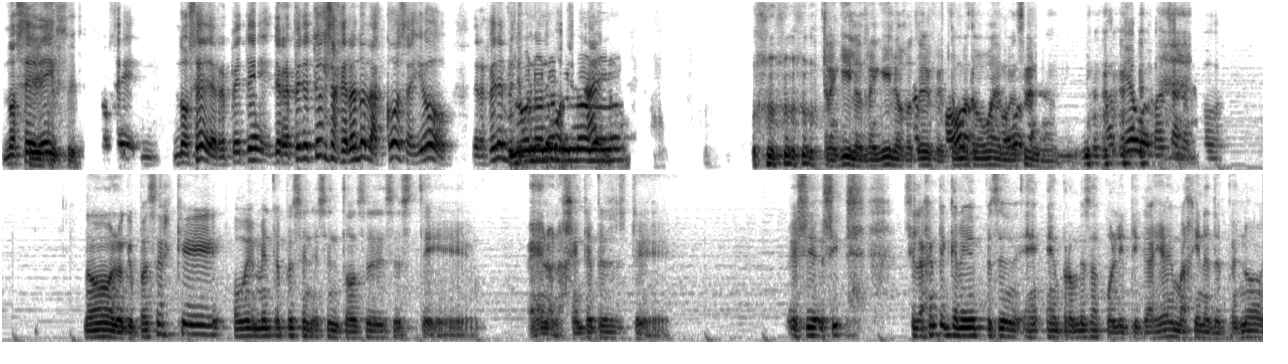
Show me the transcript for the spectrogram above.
No sé, Sí, Dave, sí, sí. no sé, no sé, de repente, de repente estoy exagerando las cosas yo, de repente me No, no, no, no, no, no. tranquilo, tranquilo, JF, toma tu agua de manzana. Mi agua de manzana, por favor. No, lo que pasa es que obviamente pues en ese entonces, este, bueno, la gente pues, este, si, si- si la gente cree pues, en, en- promesas políticas, ya imagínate pues, ¿no?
